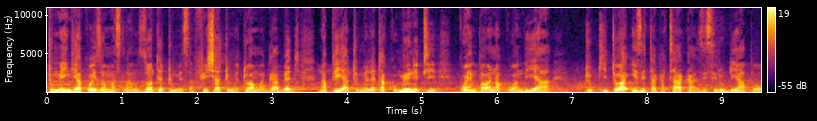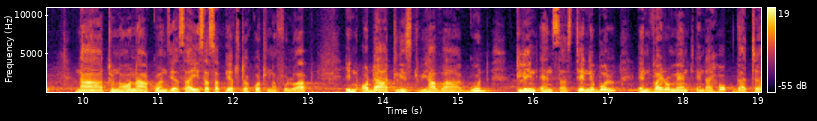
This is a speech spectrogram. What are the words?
tumeingia kwa hizo maslam zote tumesafisha tumetoa magarbage na pia tumeleta community kwa empower na kuambia tukitoa hizi takataka zisirudi hapo. Na tunaona kuanzia sahii sasa pia tutakuwa tuna follow up. In order at least we have a good clean and sustainable environment and i hope that uh,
